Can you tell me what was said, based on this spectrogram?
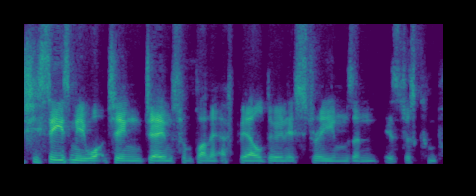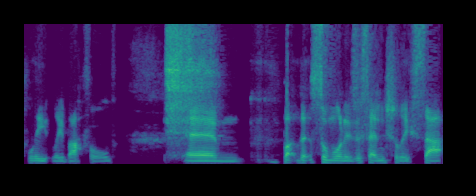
she sees me watching James from Planet FPL doing his streams and is just completely baffled. Um, but that someone is essentially sat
